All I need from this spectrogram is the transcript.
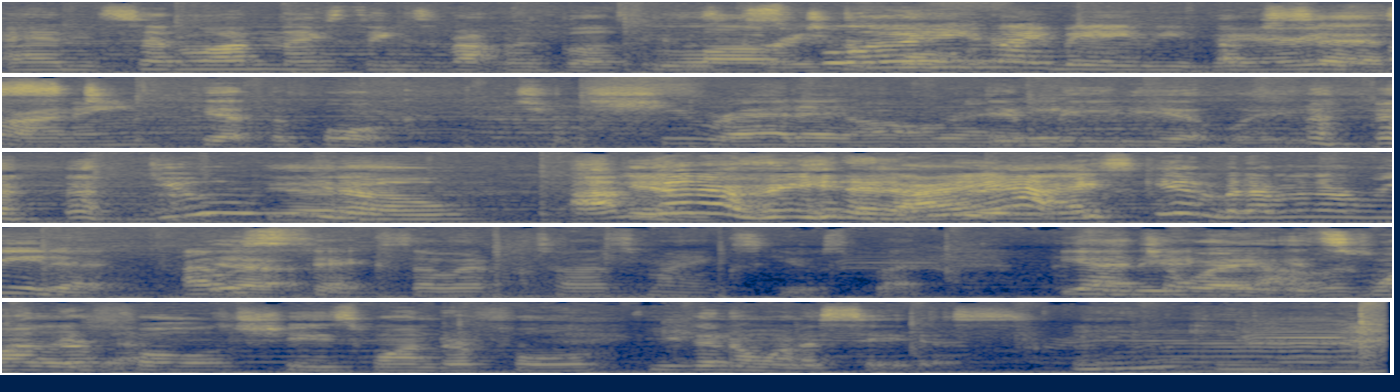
and said a lot of nice things about my book. It was Loved great. her Exploiting My Baby, very Obsessed. funny. Get the book She read it already. immediately. You Yeah. you know I'm skim. gonna read it. I, yeah, I skimmed, but I'm gonna read it. I was Yeah. sick, so it, so that's my excuse. But yeah, anyway, it out. It it's really wonderful. She's wonderful. You're going to want to see this. Thank you. Cannot fly.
